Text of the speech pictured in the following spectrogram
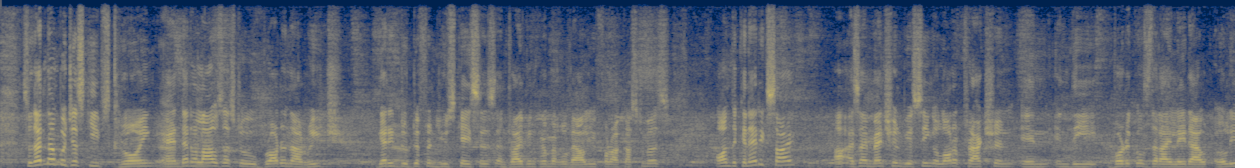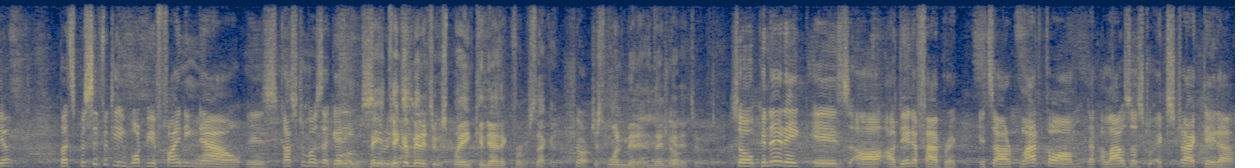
so that number just keeps growing, yeah. and that allows us to broaden our reach get into yeah. different use cases and drive incremental value for our customers. On the kinetic side, uh, as I mentioned, we're seeing a lot of traction in, in the verticals that I laid out earlier. But specifically what we're finding now is customers are getting well, take, take, a minute to explain Kinetic for a second. Sure. Just one minute and then sure. get into it. So Kinetic is uh, our data fabric. It's our platform that allows us to extract data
